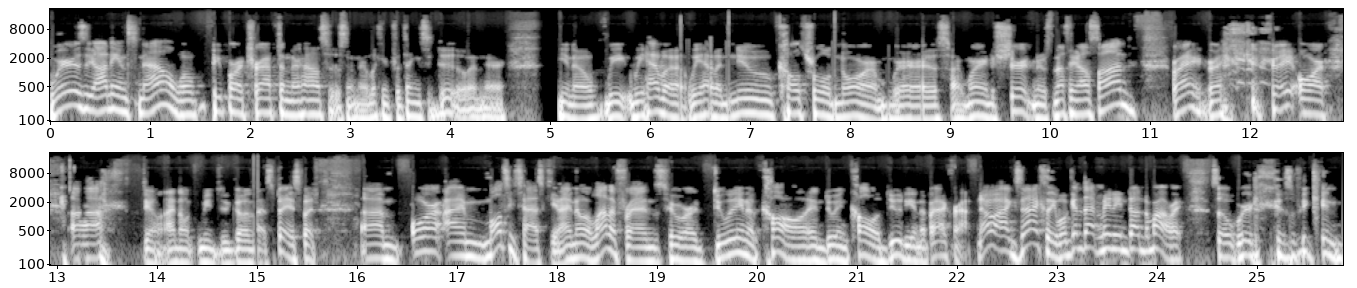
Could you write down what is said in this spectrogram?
where is the audience now? Well, people are trapped in their houses and they're looking for things to do and they're you know, we, we have a we have a new cultural norm. Whereas I'm wearing a shirt and there's nothing else on, right, right, right, or uh, you know, I don't mean to go in that space, but um, or I'm multitasking. I know a lot of friends who are doing a call and doing Call of Duty in the background. No, exactly. We'll get that meeting done tomorrow, right? So we're because we can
